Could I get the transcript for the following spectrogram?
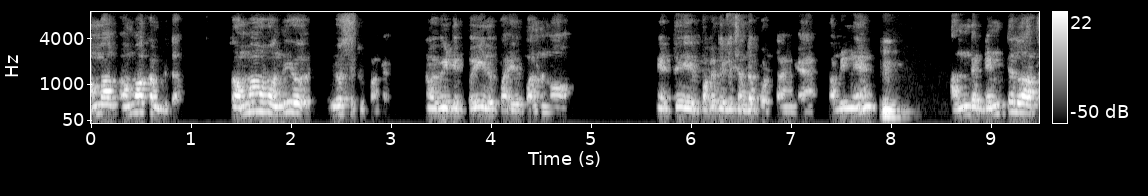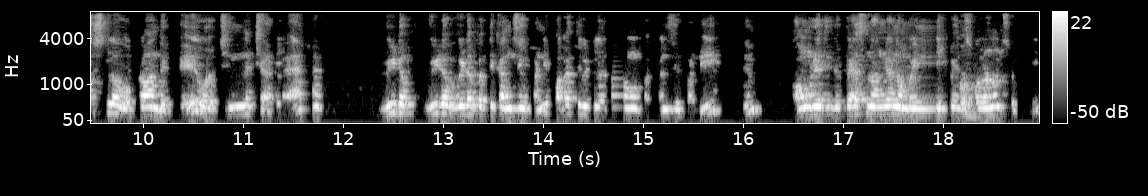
அம்மா அம்மாவுக்கு அப்படிதான். ஸோ அம்மா வந்து யோசிச்சுட்டு இருப்பாங்க. நம்ம வீட்டுக்கு போய் இது இது பண்ணணும். நேற்று பக்கத்து வீட்டுல சண்டை போட்டாங்க அப்படின்னு. அந்த டென்டல் ஆபீஸ்ல உட்காந்துட்டு ஒரு சின்ன சேர்ல வீட வீட வீட பத்தி கன்சீவ் பண்ணி பக்கத்து வீட்டுல இருக்கவங்க கன்சீவ் பண்ணி அவங்க இது பேசுனாங்க நம்ம இன்னைக்கு சொல்லணும்னு சொல்லி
